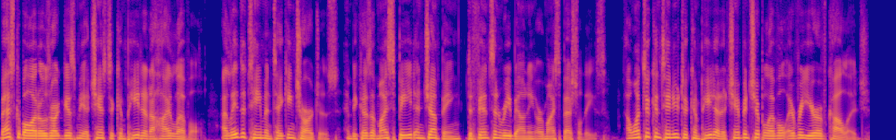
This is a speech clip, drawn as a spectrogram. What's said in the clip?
Basketball at Ozark gives me a chance to compete at a high level. I lead the team in taking charges, and because of my speed and jumping, defense and rebounding are my specialties. I want to continue to compete at a championship level every year of college.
